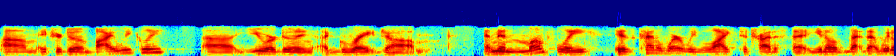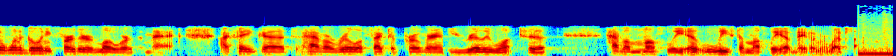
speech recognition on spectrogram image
Um, if you're doing biweekly, uh, you are doing a great job. And then monthly is kind of where we like to try to stay. You know, that, that we don't want to go any further lower than that. I think uh, to have a real effective program, you really want to have a monthly, at least a monthly update on their website.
